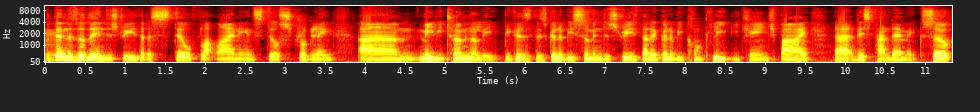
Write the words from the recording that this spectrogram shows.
But then there's other industries that are still flatlining and still struggling, um, maybe terminally, because there's going to be some industries that are going to be completely changed by uh, this pandemic. So,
